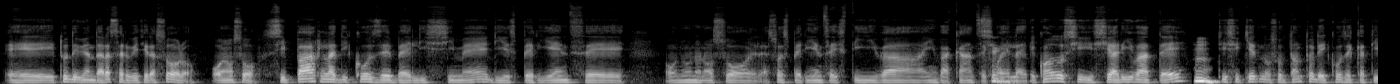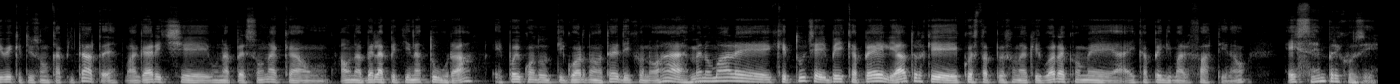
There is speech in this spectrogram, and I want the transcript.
e tu devi andare a servirti da solo. O non so, si parla di cose bellissime, di esperienze ognuno ha so, la sua esperienza estiva, in vacanze, sì. quella. E quando si, si arriva a te, mm. ti si chiedono soltanto le cose cattive che ti sono capitate. Magari c'è una persona che ha, un, ha, una bella pettinatura e poi quando ti guardano a te dicono ah, meno male che tu hai i bei capelli, altro che questa persona che guarda come hai i capelli malfatti, no? È sempre così,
